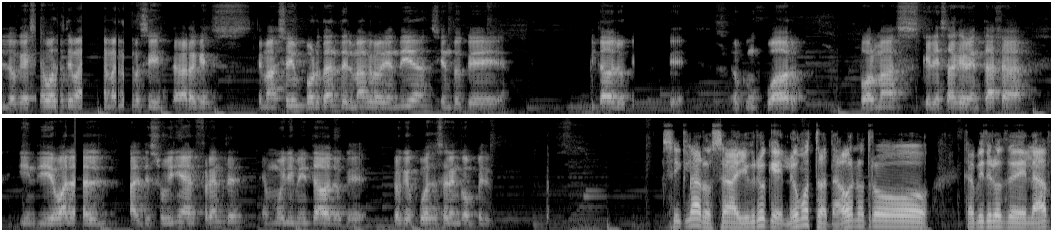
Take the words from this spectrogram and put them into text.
lo que decías vos, el tema de macro, sí, la verdad que es demasiado importante el macro hoy en día. Siento que lo que, lo que un jugador, por más que le saque ventaja individual al, de su línea del frente, es muy limitado lo que, lo que puedes hacer en competición. Sí, claro, o sea, yo creo que lo hemos tratado en otros capítulos de The Lab,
